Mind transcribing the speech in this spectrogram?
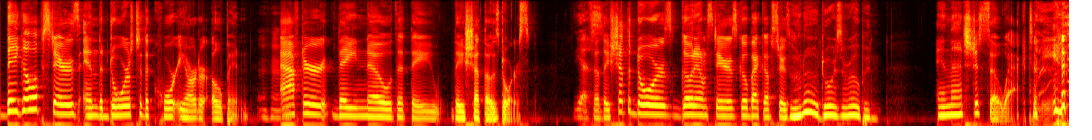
They go upstairs and the doors to the courtyard are open. After they know that they they shut those doors, Yes. so they shut the doors, go downstairs, go back upstairs. Oh no, doors are open. And that's just so whack to me.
